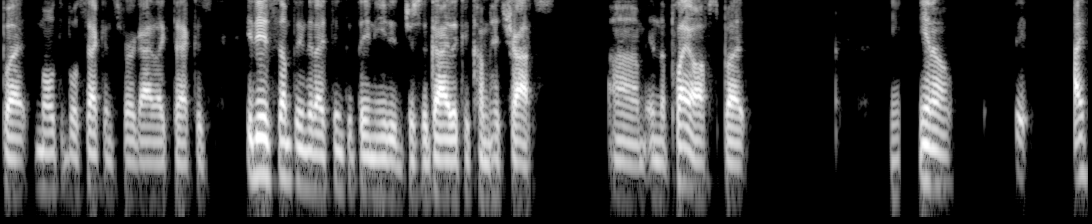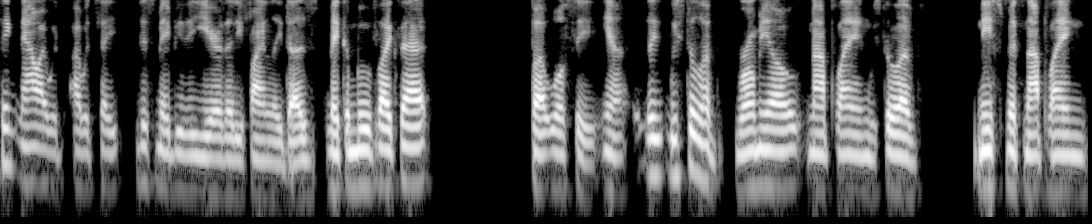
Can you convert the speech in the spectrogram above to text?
but multiple seconds for a guy like that because it is something that I think that they needed just a guy that could come hit shots um, in the playoffs. But you know, it, I think now I would I would say this may be the year that he finally does make a move like that. But we'll see. Yeah, you know, we still have Romeo not playing. We still have Nesmith not playing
